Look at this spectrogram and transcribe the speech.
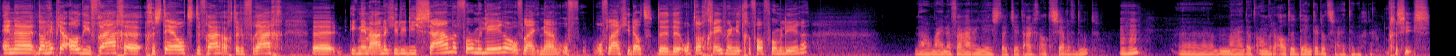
en uh, dan heb jij al die vragen gesteld, de vraag achter de vraag. ik neem aan dat jullie die samen formuleren, of, la nou, of, of laat je dat de, de opdrachtgever in dit geval formuleren? Nou, mijn ervaring is dat je het eigenlijk altijd zelf doet. Mm -hmm. Uh, maar dat anderen altijd denken dat zij het hebben gedaan. Precies.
